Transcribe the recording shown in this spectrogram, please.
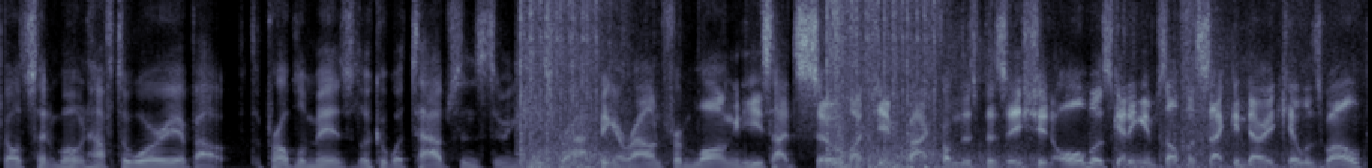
Godsent won't have to worry about. The problem is, look at what tabseN's doing. He's wrapping around from long, and he's had so much impact from this position, almost getting himself a secondary kill as well.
